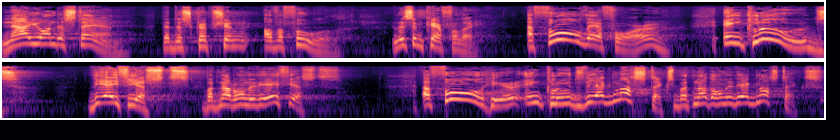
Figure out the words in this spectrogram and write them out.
Now you understand the description of a fool. Listen carefully. A fool, therefore, includes the atheists, but not only the atheists. A fool here includes the agnostics, but not only the agnostics.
